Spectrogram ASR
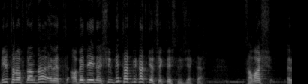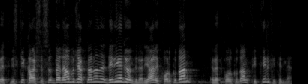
Bir taraftan da evet ABD ile şimdi tatbikat gerçekleştirecekler. Savaş evet riski karşısında ne yapacaklarını deriye döndüler. Yani korkudan evet korkudan fitil fitiller.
